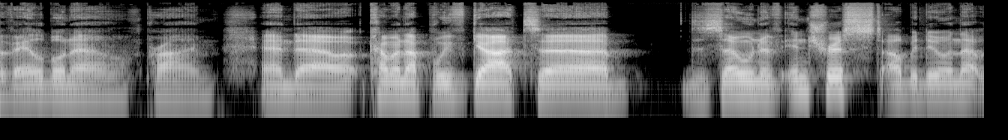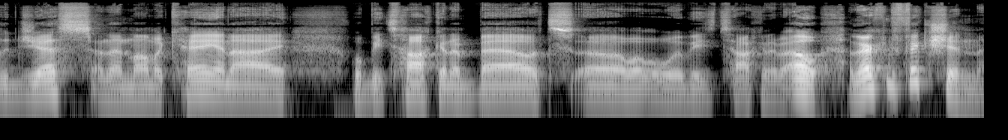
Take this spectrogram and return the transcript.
available now, Prime. And uh, coming up, we've got uh, Zone of Interest. I'll be doing that with Jess, and then Mama Kay and I will be talking about. Uh, what will we be talking about? Oh, American Fiction.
